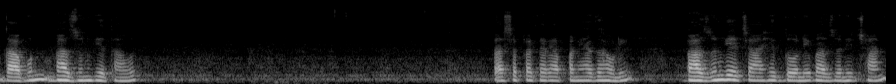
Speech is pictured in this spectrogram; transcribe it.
दाबून भाजून घेत आहोत. अशा प्रकारे आपण ह्या घावणी भाजून घ्यायच्या आहेत दोन्ही बाजूनी छान.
